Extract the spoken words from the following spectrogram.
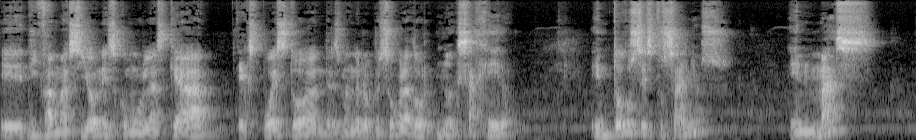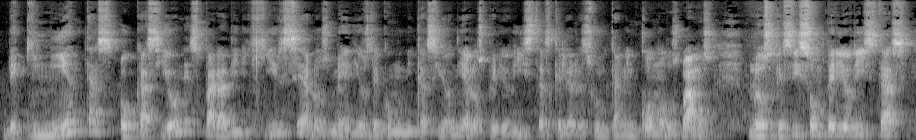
eh, difamaciones como las que ha expuesto Andrés Manuel López Obrador. No exagero. En todos estos años, en más de 500 ocasiones para dirigirse a los medios de comunicación y a los periodistas que le resultan incómodos. Vamos, los que sí son periodistas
